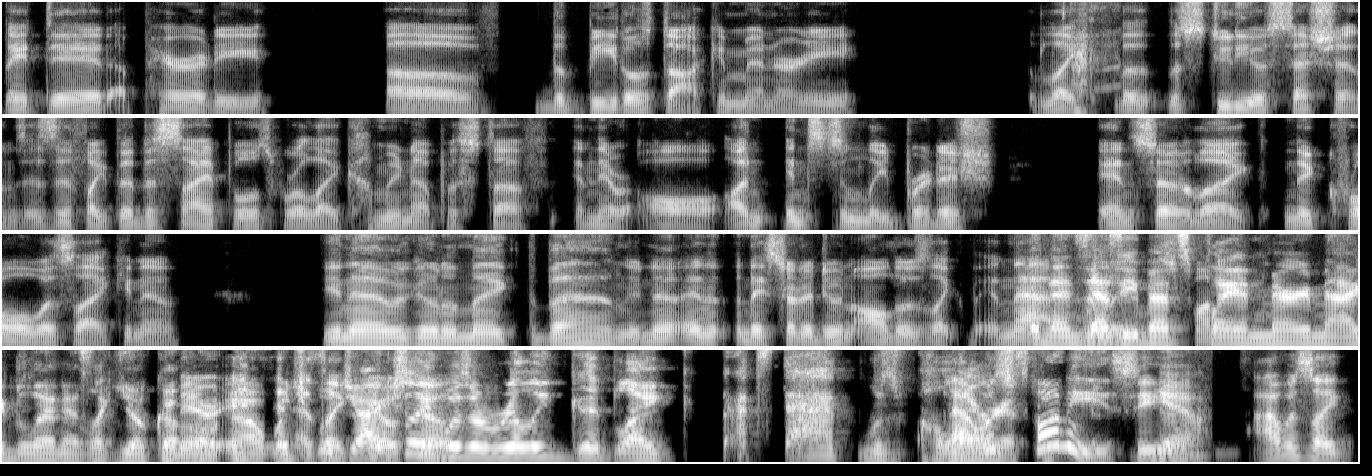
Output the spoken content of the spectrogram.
they did a parody of the Beatles documentary, like the the studio sessions, as if like the disciples were like coming up with stuff, and they were all un- instantly British, and so like Nick Kroll was like, you know, you know, we're gonna make the band, you know, and, and they started doing all those like, and that. And then really Zazie Beetz playing Mary Magdalene as like Yoko Mary, Ono, which, which actually Yoko. was a really good like. That's that was hilarious. That was funny. See, yeah, I was like,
